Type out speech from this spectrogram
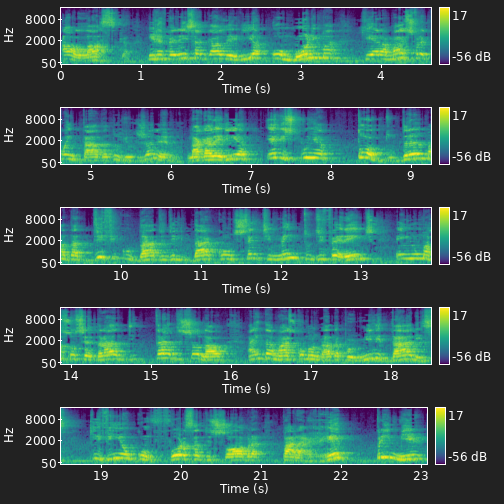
Alaska, em referência à galeria homônima que era mais frequentada do Rio de Janeiro. Na galeria, ele expunha todo o drama da dificuldade de lidar com um sentimento diferente em uma sociedade tradicional, ainda mais comandada por militares que vinham com força de sobra para reprimir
